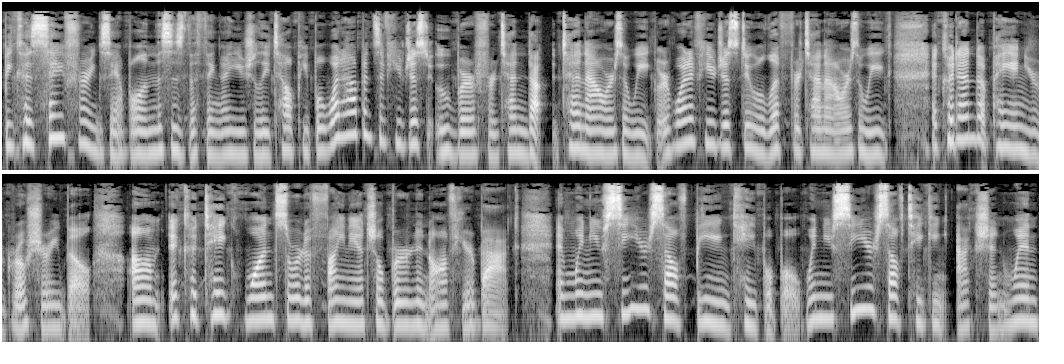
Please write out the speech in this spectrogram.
Because, say, for example, and this is the thing I usually tell people, what happens if you just Uber for 10, 10 hours a week? Week? Or what if you just do a Lyft for 10 hours a week? It could end up paying your grocery bill. Um, it could take one sort of financial burden off your back. And when you see yourself being capable, when you see yourself taking action, when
